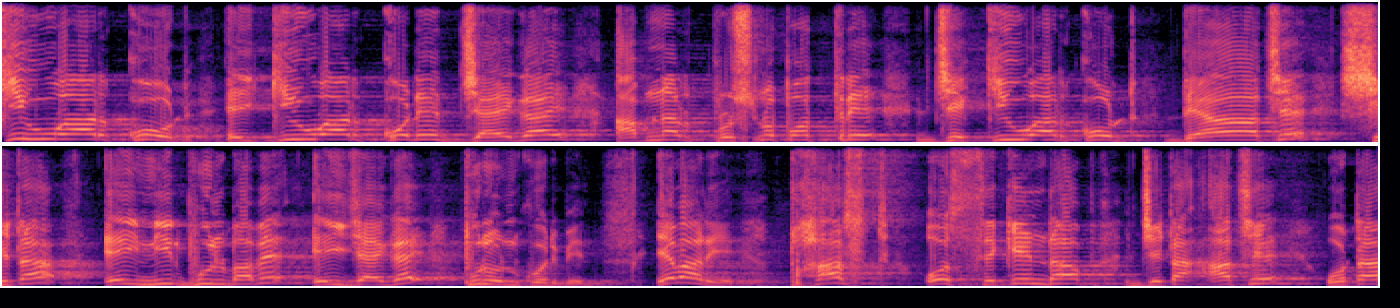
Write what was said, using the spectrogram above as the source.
কিউআর কোড, এই কিউআর কোডের জায়গায় আপনার প্রশ্নপত্রে যে কিউআর কোড দেওয়া আছে, সেটা এই নির্ভুলভাবে এই জায়গায় পূরণ করবেন। এবারে ফার্স্ট ও সেকেন্ড হাফ যেটা আছে, ওটা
